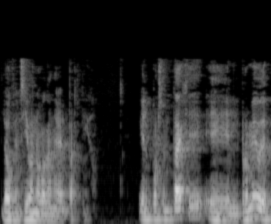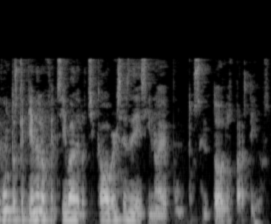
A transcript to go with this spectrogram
la ofensiva no va a ganar el partido. El porcentaje, el promedio de puntos que tiene la ofensiva de los Chicago Bears es de 19 puntos en todos los partidos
